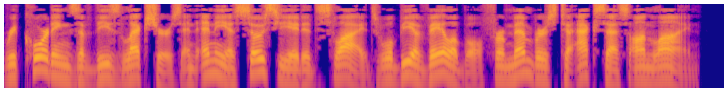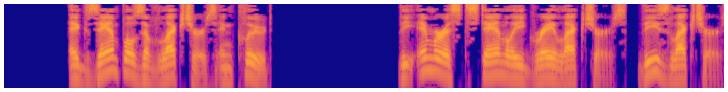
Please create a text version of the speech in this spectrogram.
Recordings of these lectures and any associated slides will be available for members to access online. Examples of lectures include the IMarEST Stanley Gray Lectures. These lectures,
